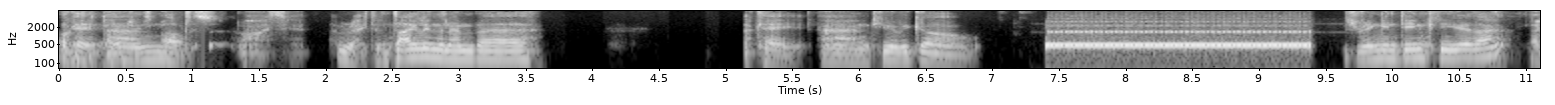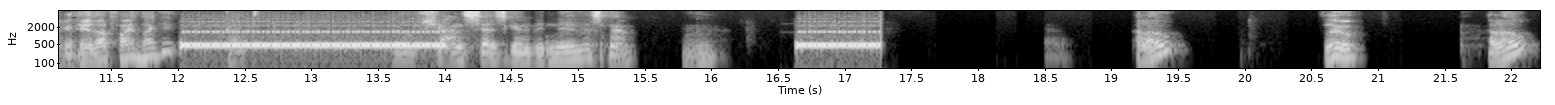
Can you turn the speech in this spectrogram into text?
Okay, Technology's and- Oh, right. I'm dialing the number. Okay, and here we go. It's ringing, Dean. Can you hear that? I can hear that fine. Thank you. Good. Oh, Shan says going to be nervous now. Mhm. Hello? Hello. Hello?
